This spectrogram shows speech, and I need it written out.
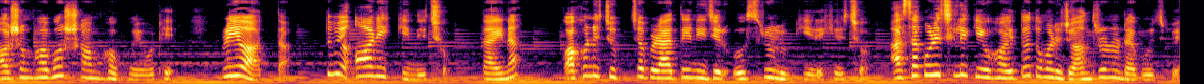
অসম্ভবও সম্ভব হয়ে ওঠে। প্রিয় আত্মা, তুমি অনেক কেঁদেছ, তাই না? কখনো চুপচাপ রাতে নিজের অশ্রু লুকিয়ে রেখেছ। আশা করেছিলে কেউ হয়তো তোমার যন্ত্রণাটা বুঝবে,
